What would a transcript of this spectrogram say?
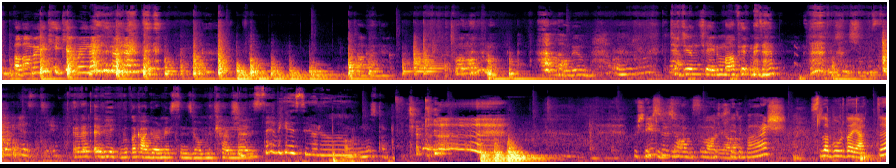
Babam böyle Şeyini mahvetmeden. Şimdi size evi gezdireyim. Evet evi mutlaka görmelisiniz yol mükemmel. Şimdi size evi gezdiriyorum. Ağzınız tak. Bu Bir şekilde. sürü çalgısı var ya. Bitkileri var. Sıla burada yattı.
